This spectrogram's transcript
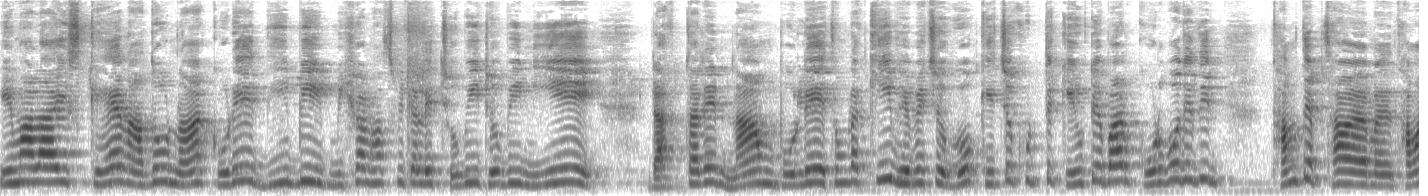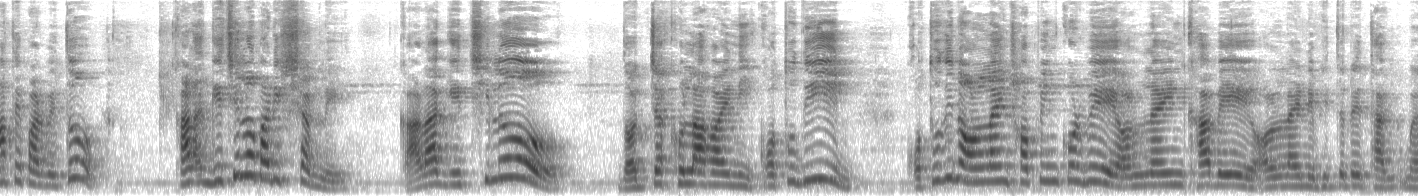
এমআরআই স্ক্যান আদৌ না করে দিবি? মিশন হসপিটালে ছবি টবি নিয়ে ডাক্তারের নাম বলে তোমরা কি ভেবেছো গো? কেঁচো খুঁড়তে কেউটে বার করব যেদিন? থামতে মানে থামাতে পারবে তো? কারা গেছিল বাড়ির সামনে? কারা গেছিল? দরজা খোলা হয়নি। কতদিন? কতদিন অনলাইন শপিং করবে? অনলাইন খাবে? অনলাইনে ভিতরে থাকবে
